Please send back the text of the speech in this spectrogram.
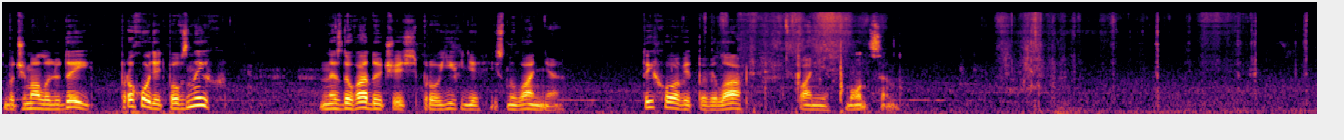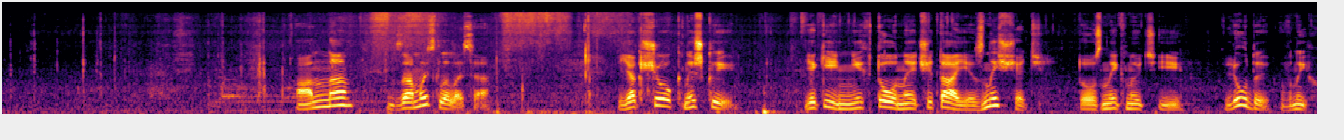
Бо чимало людей проходять повз них, не здогадуючись про їхнє існування. Тихо відповіла пані Монсен. Анна замислилася. Якщо книжки, які ніхто не читає, знищать, то зникнуть і люди в них,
